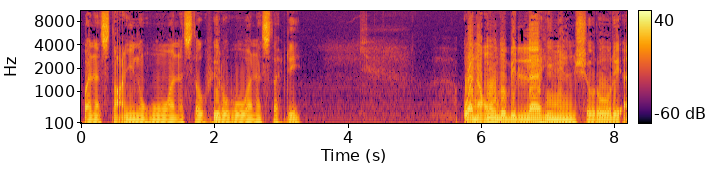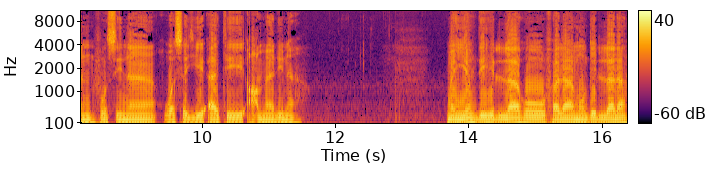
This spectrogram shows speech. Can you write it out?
ونستعينه ونستغفره ونستهديه. ونعوذ بالله من شرور أنفسنا وسيئات أعمالنا. من يهده الله فلا مضل له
